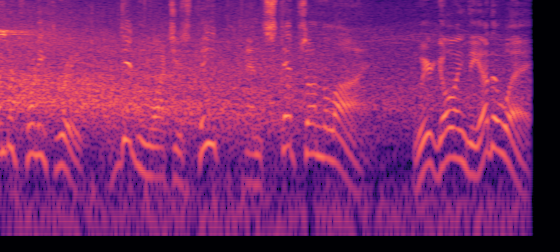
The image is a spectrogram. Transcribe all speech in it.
Number 23 didn't watch his feet and steps on the line. We're going the other way.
